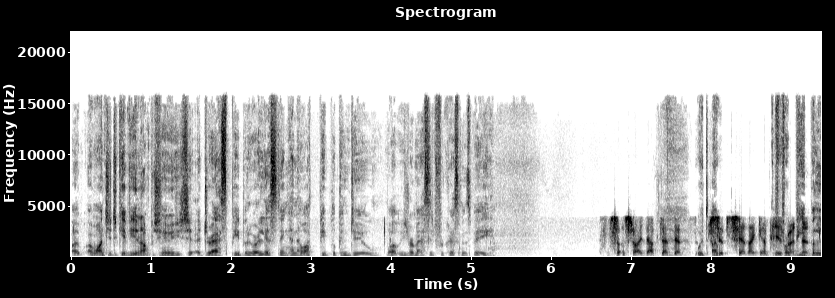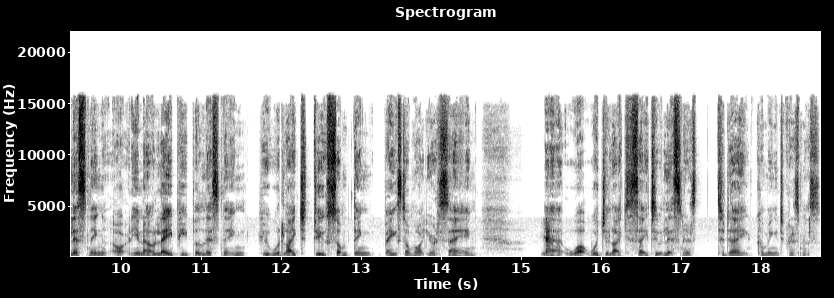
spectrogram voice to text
I want you to give you an opportunity to address people who are listening and what people can do. What would your message for Christmas be? That, that, that say that again, please, For Brendan. people listening, or you know, lay people listening who would like to do something based on what you're saying, yeah. Uh, what would you like to say to listeners today coming into Christmas?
